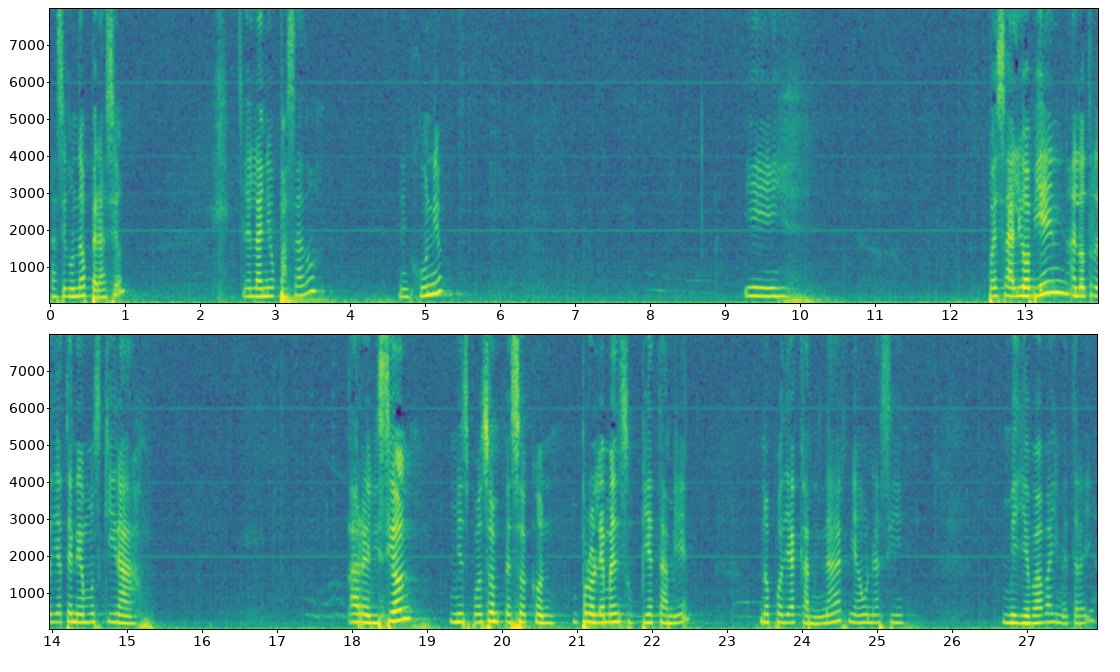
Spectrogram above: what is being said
la segunda operación el año pasado, en junio. Y pues salió bien, al otro día teníamos que ir a, a revisión. Mi esposo empezó con un problema en su pie también, no podía caminar y aún así me llevaba y me traía.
